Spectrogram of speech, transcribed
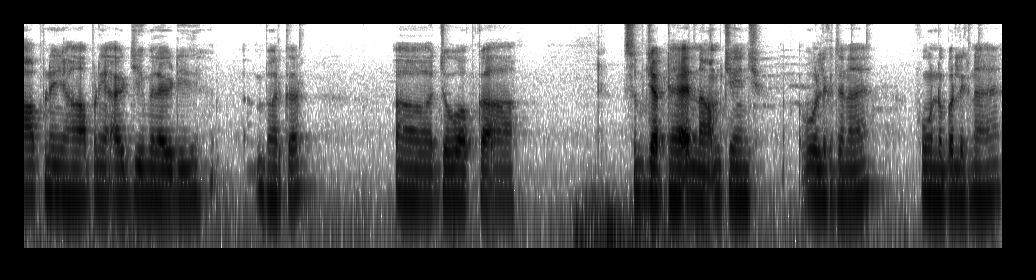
आपने यहाँ अपनी आई जी मेल आई डी भर कर जो आपका सब्जेक्ट है, नाम चेंज वो लिख देना है। फ़ोन नंबर लिखना है।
